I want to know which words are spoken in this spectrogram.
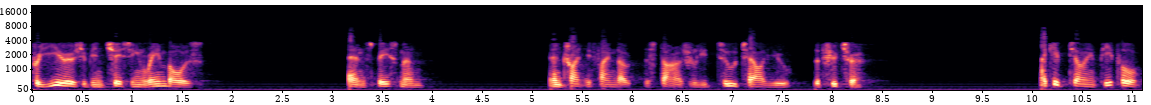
for years you've been chasing rainbows and spacemen and trying to find out the stars really do tell you the future. I keep telling people,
